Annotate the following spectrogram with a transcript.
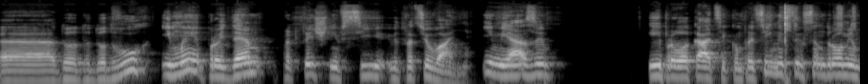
до, до, до двох, і ми пройдемо практичні всі відпрацювання: і м'язи, і провокації компресійних цих синдромів,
